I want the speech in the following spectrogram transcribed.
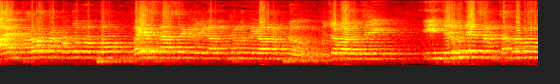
ఆయన తర్వాత కొద్ది గొప్ప వైఎస్ రాజశేఖర రెడ్డి గారు ముఖ్యమంత్రిగా ఉన్నప్పుడు ఉద్యోగాలు వచ్చాయి. ఈ తెలుగుదేశం చంద్రబాబు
